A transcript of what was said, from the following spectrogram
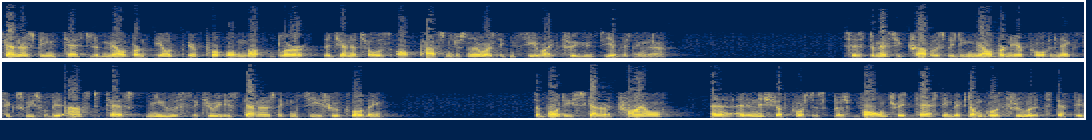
scanners being tested at Melbourne Airport will not blur the genitals of passengers. In other words, they can see right through. You can see everything there. It says domestic travellers leaving Melbourne Airport over the next six weeks will be asked to test new security scanners that can see through clothing. It's a body scanner trial, and an initiative, of course, is there's voluntary testing, but if you don't go through it, they have to,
